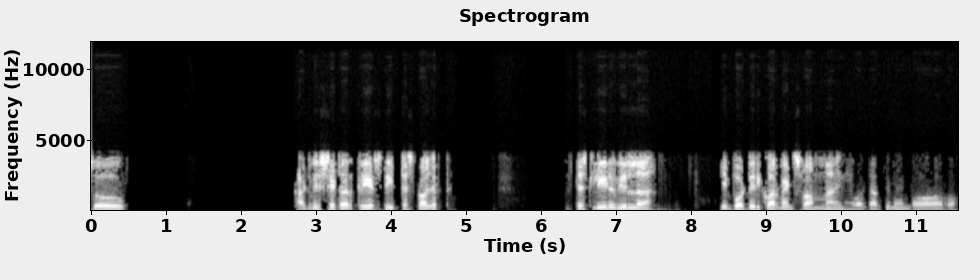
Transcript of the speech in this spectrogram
So administrator creates the test project test lead will uh, import the requirements from uh, any work document or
